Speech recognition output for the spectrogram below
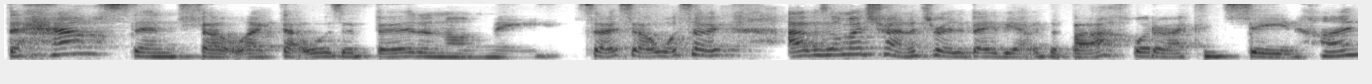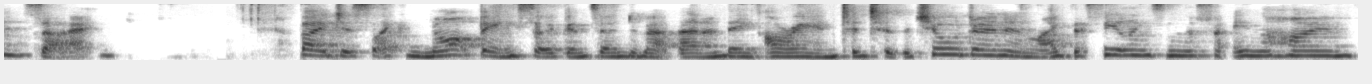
the house then felt like that was a burden on me. So, so, so I was almost trying to throw the baby out with the bathwater. I can see in hindsight by just like not being so concerned about that and being oriented to the children and like the feelings in the in the home,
